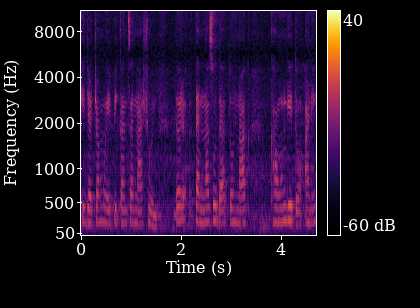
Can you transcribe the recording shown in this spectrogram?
की ज्याच्यामुळे पिकांचा नाश होईल तर त्यांनासुद्धा तो नाग खाऊन घेतो. आणि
